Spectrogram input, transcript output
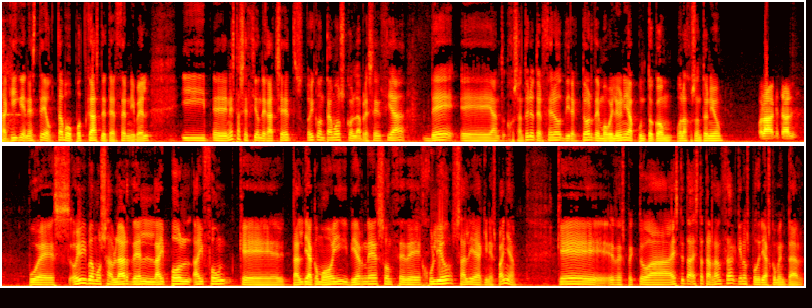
aquí en este octavo podcast de tercer nivel. Y eh, en esta sección de gadgets, hoy contamos con la presencia de eh, Ant- José Antonio III, director de mobilonia.com. Hola, José Antonio. Hola, ¿qué tal? Pues hoy vamos a hablar del iPod iPhone que tal día como hoy, viernes 11 de julio, sale aquí en España. Que respecto a este, ta- esta tardanza, ¿qué nos podrías comentar?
